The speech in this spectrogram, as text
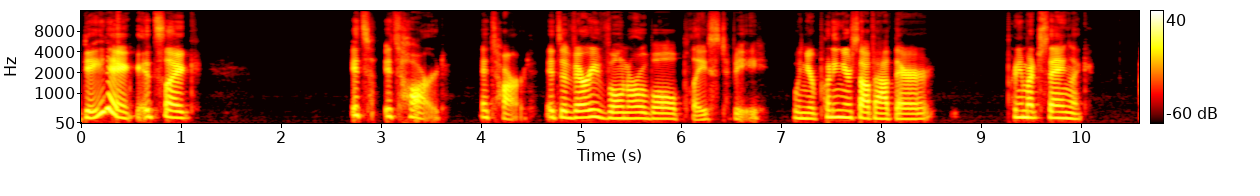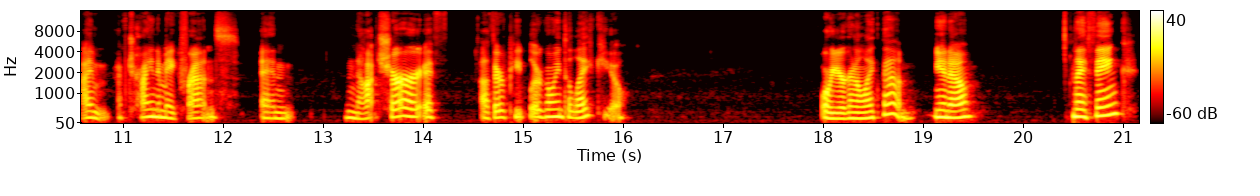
dating. It's like it's it's hard. It's hard. It's a very vulnerable place to be when you're putting yourself out there pretty much saying like i'm i'm trying to make friends and not sure if other people are going to like you. Or you're going to like them, you know? And I think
